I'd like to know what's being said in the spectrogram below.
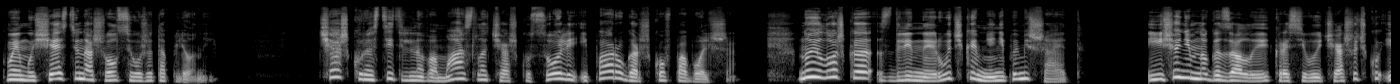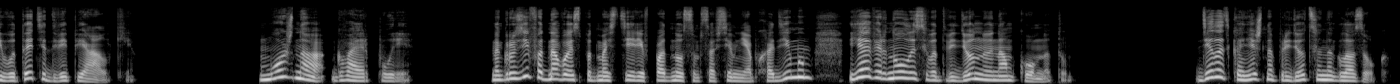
к моему счастью, нашелся уже топлёный. чашку растительного масла, чашку соли и пару горшков побольше. Ну и ложка с длинной ручкой мне не помешает. И еще немного золы, красивую чашечку и вот эти две пиалки. Можно, Гвайр-Пури? Нагрузив одного из подмастерьев подносом со всем необходимым, я вернулась в отведенную нам комнату. Делать, конечно, придется на глазок.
